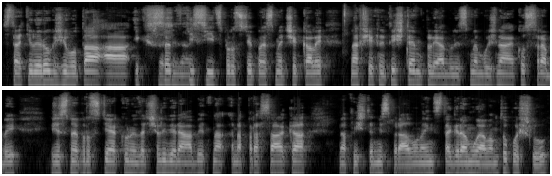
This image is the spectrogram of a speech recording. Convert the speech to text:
ztratili rok života a x set tisíc prostě, protože jsme čekali na všechny ty štemply a byli jsme možná jako sraby, že jsme prostě jako nezačali vyrábět na, na prasáka, napište mi zprávu na Instagramu, já vám to pošlu.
